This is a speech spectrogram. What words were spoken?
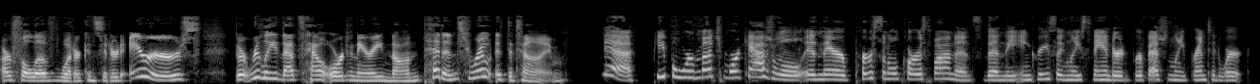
are full of what are considered errors, but really that's how ordinary non-pedants wrote at the time. Yeah, people were much more casual in their personal correspondence than the increasingly standard professionally printed work.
